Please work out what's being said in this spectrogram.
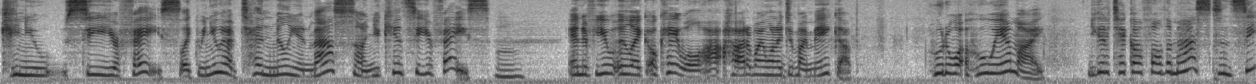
can you see your face? Like when you have 10 million masks on you can't see your face. Hmm. And if you like okay well uh, how do i want to do my makeup? Who do I, who am i? You got to take off all the masks and see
